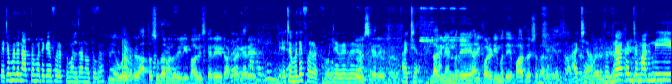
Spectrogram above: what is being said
त्याच्यामध्ये आणि आत्तामध्ये काही फरक तुम्हाला जाणवतो का? नाही उलट आता सुधारणा झालेली बावीस कॅरेट अठरा कॅरेट. याच्यामध्ये फरक म्हणजे वेगवेगळ्या. चोवीस कॅरेट. अच्छा. दागिन्यांमध्ये आणि क्वालिटीमध्ये पारदर्शक आलेली आहे. अच्छा. तर ग्राहकांच्या मागणी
